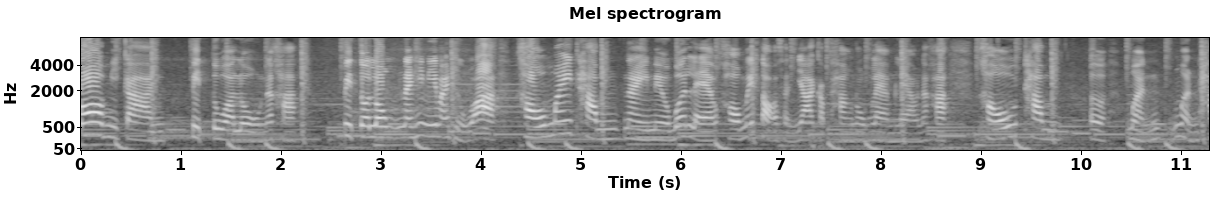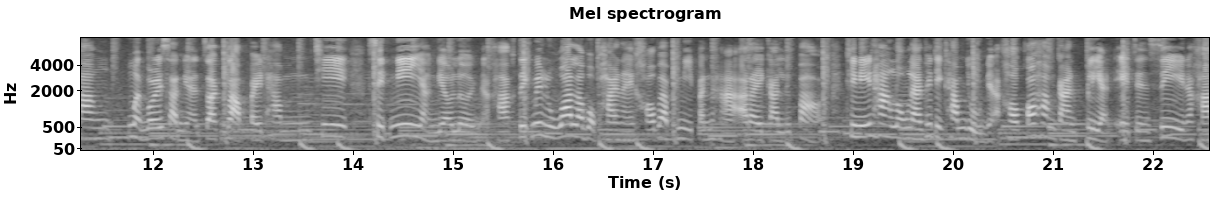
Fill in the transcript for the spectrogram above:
ก็มีการปิดตัวลงนะคะปิดตัวลงในที่นี้หมายถึงว่าเขาไม่ทำในเมลเบิร์นแล้ว เขาไม่ต่อสัญญากับทางโรงแรมแล้วนะคะ เขาทำ เออเหมือนเหมือนทางเหมือนบริษัทเนี่ยจะกลับไปทำที่ซิดนีย์อย่างเดียวเลยนะคะติ๊กไม่รู้ว่าระบบภายในเขาแบบมีปัญหาอะไรกันหรือเปล่า ทีนี้ทางโรงแรมที่ติ๊กทำอยู่เนี่ยเขาก็ทำการเปลี่ยนเอเจนซี่นะคะ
